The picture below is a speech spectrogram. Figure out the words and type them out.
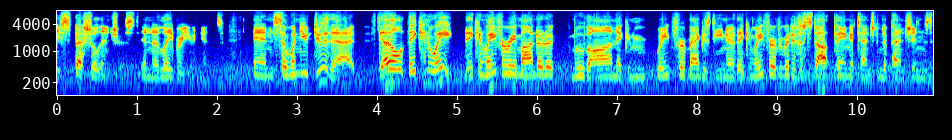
a special interest in the labor unions, and so when you do that, they'll they can wait. They can wait for Raimondo to move on. They can wait for Magaziner. They can wait for everybody to stop paying attention to pensions.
